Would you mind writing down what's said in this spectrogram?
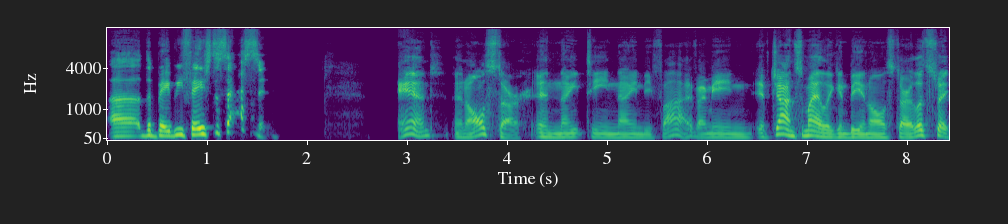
uh, the baby faced assassin and an all-star in 1995. I mean, if John Smiley can be an all-star, let's say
